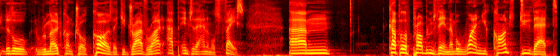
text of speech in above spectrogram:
little remote control cars that you drive right up into the animal's face. Um, couple of problems there. Number one, you can't do that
